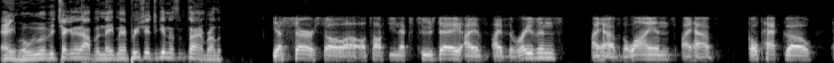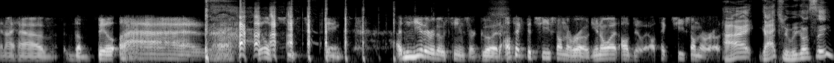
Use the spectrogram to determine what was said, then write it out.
Hey, well, we will be checking it out. But Nate, man, appreciate you giving us some time, brother. Yes, sir. So uh, I'll talk to you next Tuesday. I have I have the Ravens, I have the Lions, I have Go Pack Go, and I have the Bill. Ah, Bill Chiefs stink. Uh, neither of those teams are good. I'll take the Chiefs on the road. You know what? I'll do it. I'll take Chiefs on the road. All right, got you. We're gonna see.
